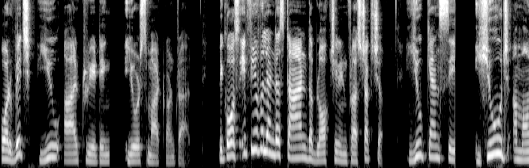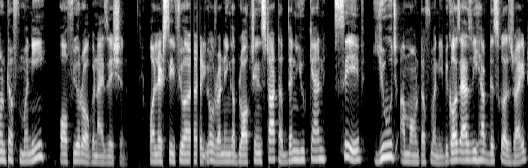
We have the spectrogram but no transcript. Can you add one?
for which you are creating your smart contract. Because if you will understand the blockchain infrastructure, you can save huge amount of money of your organization. Or let's say if you are you know, running a blockchain startup, then you can save huge amount of money because as we have discussed, right?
